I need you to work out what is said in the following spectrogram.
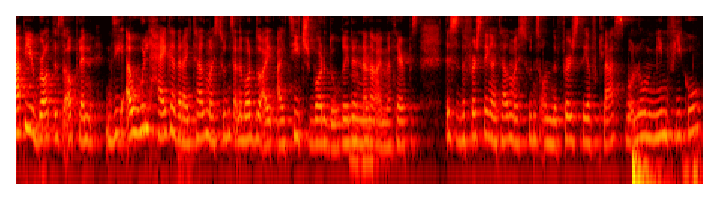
happy you brought this up لان دي اول حاجه that I tell my students انا برضو I, I teach برضو غير ان انا I'm a therapist this is the first thing I tell my students on the first day of class بقول لهم مين فيكم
